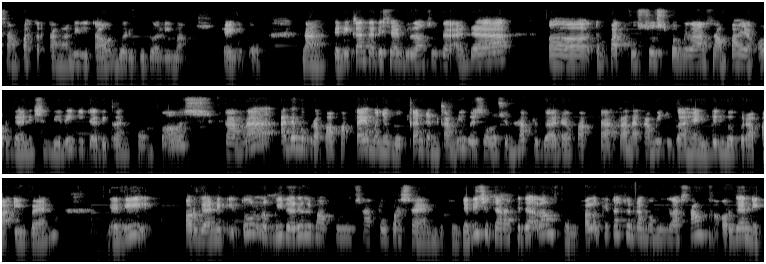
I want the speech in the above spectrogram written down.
sampah tertangani di tahun 2025 kayak gitu. Nah, jadi kan tadi saya bilang sudah ada uh, tempat khusus pemilahan sampah yang organik sendiri dijadikan kompos karena ada beberapa fakta yang menyebutkan dan kami Waste Solution Hub juga ada fakta karena kami juga handling beberapa event. Jadi organik itu lebih dari 51 persen gitu. Jadi secara tidak langsung kalau kita sudah memilah sampah organik,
